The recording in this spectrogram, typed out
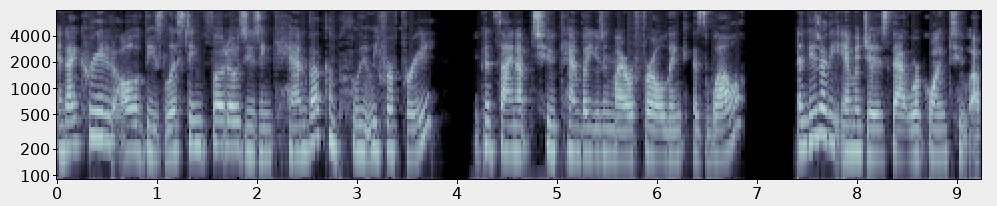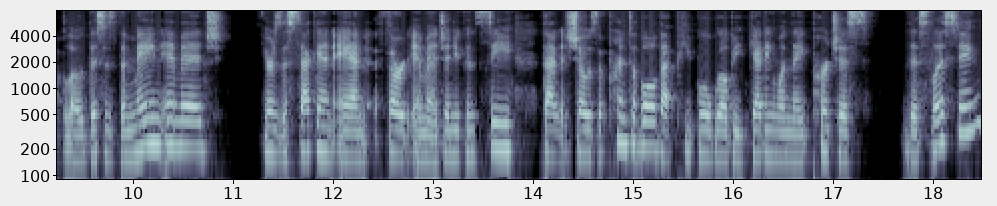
And I created all of these listing photos using Canva completely for free. You can sign up to Canva using my referral link as well. And these are the images that we're going to upload. This is the main image. Here's the second and third image. And you can see that it shows the printable that people will be getting when they purchase this listing.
